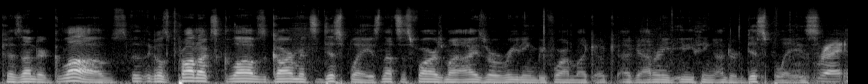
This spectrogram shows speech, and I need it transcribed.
Because under gloves, it goes products, gloves, garments, displays, and that's as far as my eyes were reading before. I'm like, okay, okay I don't need anything under displays. right.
